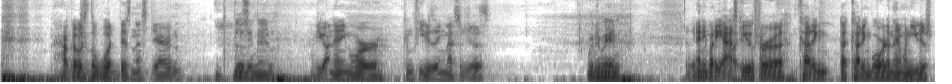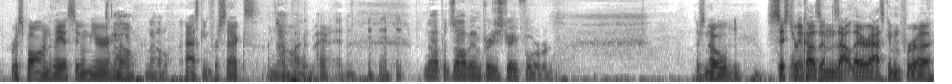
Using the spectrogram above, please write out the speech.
How goes the wood business, Jared? Busy man. Have you gotten any more confusing messages? What do you mean? Anyone Anybody ask you for a to- cutting a cutting board, and then when you respond, they assume you're Oh no, asking for sex? No, I'm fucking mad. nope. It's all been pretty straightforward. There's no Mm. sister Lame. cousins out there asking for a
